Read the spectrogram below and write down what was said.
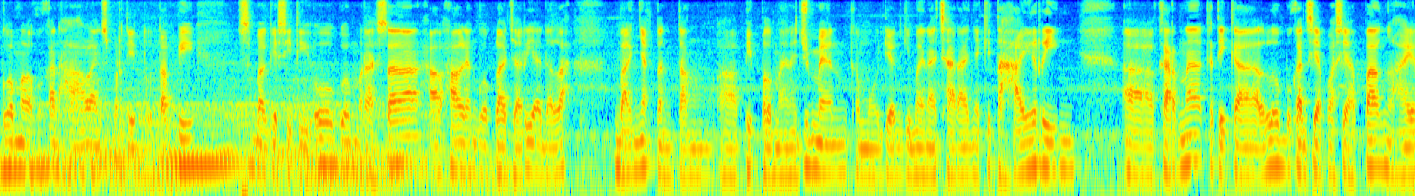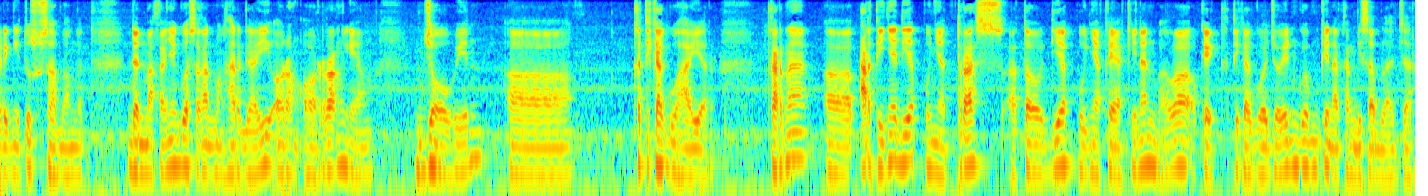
Gue melakukan hal-hal yang seperti itu. Tapi sebagai CTO gue merasa hal-hal yang gue pelajari adalah banyak tentang uh, people management, kemudian gimana caranya kita hiring, uh, karena ketika lo bukan siapa-siapa nge-hiring itu susah banget, dan makanya gue sangat menghargai orang-orang yang join uh, ketika gue hire, karena uh, artinya dia punya trust atau dia punya keyakinan bahwa oke okay, ketika gue join gue mungkin akan bisa belajar,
